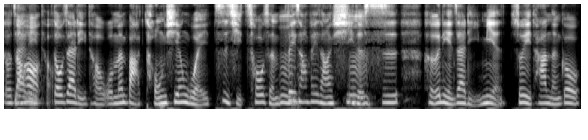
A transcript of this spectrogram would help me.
都在里头，都在里头。我们把铜纤维自己抽成非常非常细的丝合捻在里面，嗯、所以它能够。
